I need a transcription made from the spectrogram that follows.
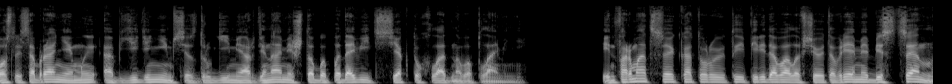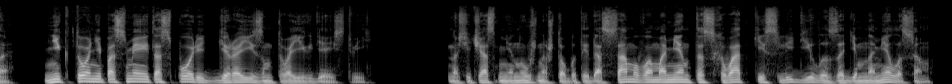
После собрания мы объединимся с другими орденами, чтобы подавить секту Хладного Пламени. Информация, которую ты передавала все это время, бесценна. Никто не посмеет оспорить героизм твоих действий. Но сейчас мне нужно, чтобы ты до самого момента схватки следила за Демномелосом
